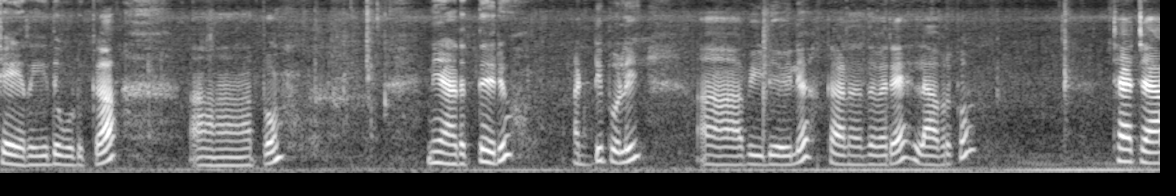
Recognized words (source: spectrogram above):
ഷെയർ ചെയ്ത് കൊടുക്കുക. അപ്പം ഇനി അടുത്തൊരു അടിപൊളി വീഡിയോയിൽ കാണുന്നത് വരെ എല്ലാവർക്കും ടാറ്റാ.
